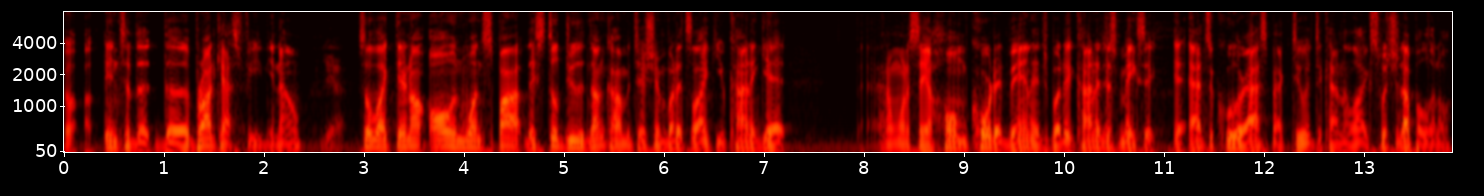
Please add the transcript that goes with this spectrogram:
uh, into the the broadcast feed, you know? yeah, So like they're not all in one spot. They still do the dunk competition, but it's like you kind of get I don't want to say a home court advantage, but it kind of just makes it it adds a cooler aspect to it to kind of like switch it up a little.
